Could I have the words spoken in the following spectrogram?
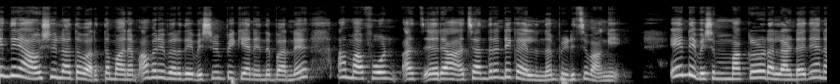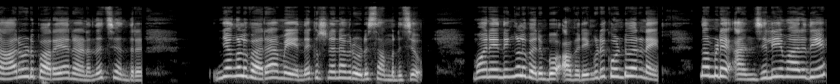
എന്തിനു ആവശ്യമില്ലാത്ത വർത്തമാനം അവരെ വെറുതെ വിഷമിപ്പിക്കാൻ എന്ന് പറഞ്ഞ് അമ്മ ഫോൺ ചന്ദ്രന്റെ കയ്യിൽ നിന്നും പിടിച്ചു വാങ്ങി. എന്റെ വിഷമം മക്കളോടല്ലാണ്ട് ഞാൻ ആരോട് പറയാനാണെന്ന് ചന്ദ്രൻ ഞങ്ങൾ വരാമേ എന്ന് കൃഷ്ണൻ അവരോട് സമ്മതിച്ചു. മോനെ നിങ്ങൾ വരുമ്പോൾ അവരെയും കൂടെ കൊണ്ടുവരണേ. നമ്മുടെ അഞ്ജലിയും ആരതിയും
